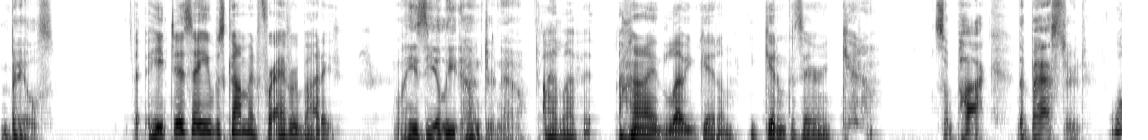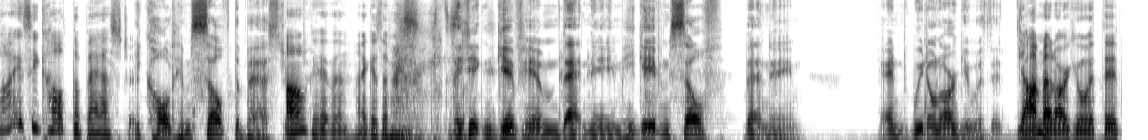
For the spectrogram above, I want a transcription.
and bails. he did say he was coming for everybody. Well, he's the elite hunter now. I love it. I love you. Get him. You get him, Kazarian. Get him. So Pac, the bastard, Why is he called the bastard? he called himself the bastard. Okay, then. I guess that makes sense. They didn't give him that name. He gave himself that name. And we don't argue with it. Yeah, I'm not arguing with it.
